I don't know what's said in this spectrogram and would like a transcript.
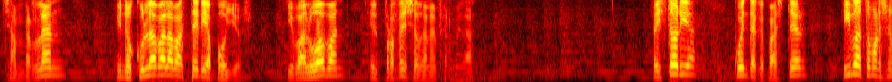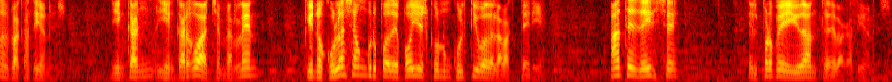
Chamberlain, inoculaba la bacteria a pollos y evaluaban el proceso de la enfermedad. La historia cuenta que Pasteur iba a tomarse unas vacaciones y, encargó a Chamberlain que inoculase a un grupo de pollos con un cultivo de la bacteria, antes de irse el propio ayudante de vacaciones.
